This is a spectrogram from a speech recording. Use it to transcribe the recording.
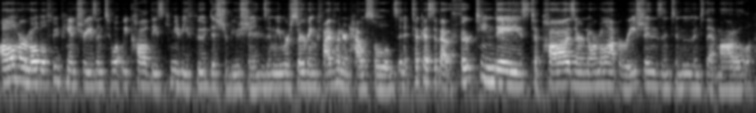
all of our mobile food pantries into what we called these community food distributions. And we were serving 500 households. And it took us about 13 days to pause our normal operations and to move into that model.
